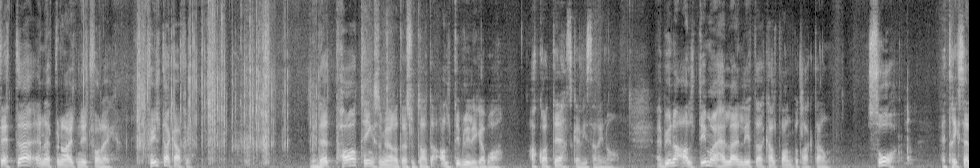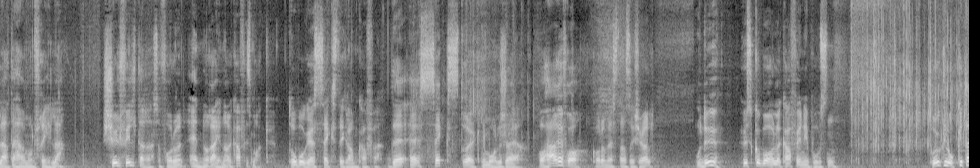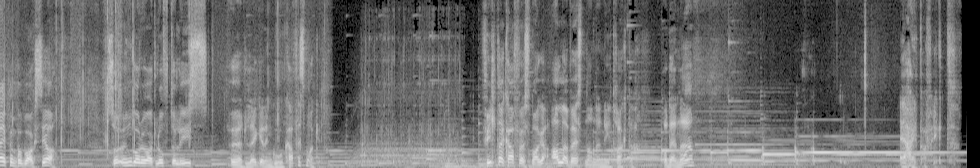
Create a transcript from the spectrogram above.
Dette er neppe noe helt nytt for deg. Filterkaffe. Men det er et par ting som gjør at resultatet alltid blir like bra. Akkurat det skal jeg vise deg nå. Jeg begynner alltid med å helle en liter kaldt vann på trakteren. Så et triks jeg lærte Herman Friele. Skyll filteret, så får du en enda renere kaffesmak. Da bruker jeg 60 gram kaffe. Det er seks strøkne måleskjeer. Og herifra går det meste av seg sjøl. Og du, husk å beholde kaffen i posen. Bruk lukketeipen på baksida, så unngår du at luft og lys ødelegger den gode kaffesmaken. Filterkaffe smaker aller best når den er nytrakta. Og denne er helt perfekt.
